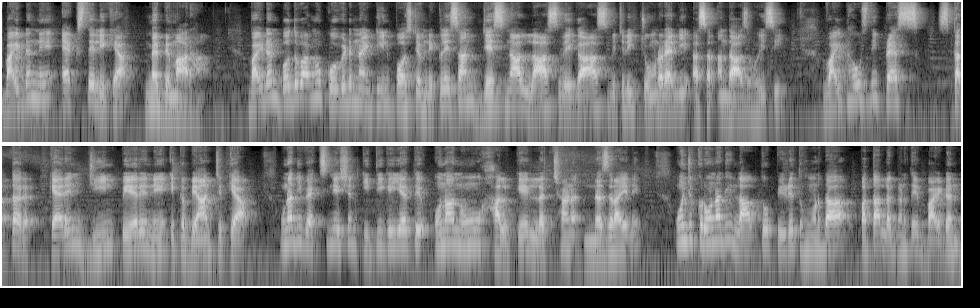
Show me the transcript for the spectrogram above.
ਬਾਈਡਨ ਨੇ ਐਕਸ ਤੇ ਲਿਖਿਆ, ਮੈਂ ਬਿਮਾਰ ਹਾਂ। ਬਾਈਡਨ ਬੁੱਧਵਾਰ ਨੂੰ ਕੋਵਿਡ-19 ਪੋਜ਼ਿਟਿਵ ਨਿਕਲੇ ਸਨ, ਜਿਸ ਨਾਲ ਲਾਸ ਵੇਗਾਸ ਵਿਚਲੀ ਚੋਣ ਰੈਲੀ ਅਸਰਅੰਦਾਜ਼ ਹੋਈ ਸੀ। ਵਾਈਟ ਹਾਊਸ ਦੀ ਪ੍ਰੈਸ ਸਕੱਤਰ ਕੈਰਨ ਜੀਨ ਪੇਅਰੇ ਨੇ ਇੱਕ ਬਿਆਨ 'ਚ ਕਿਹਾ ਉਹਨਾਂ ਦੀ ਵੈਕਸੀਨੇਸ਼ਨ ਕੀਤੀ ਗਈ ਹੈ ਤੇ ਉਹਨਾਂ ਨੂੰ ਹਲਕੇ ਲੱਛਣ ਨਜ਼ਰ ਆਏ ਨੇ। ਉਂਝ ਕਰੋਨਾ ਦੀ ਲਾਗ ਤੋਂ ਪੀੜਿਤ ਹੋਣ ਦਾ ਪਤਾ ਲੱਗਣ ਤੇ ਬਾਈਡਨ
